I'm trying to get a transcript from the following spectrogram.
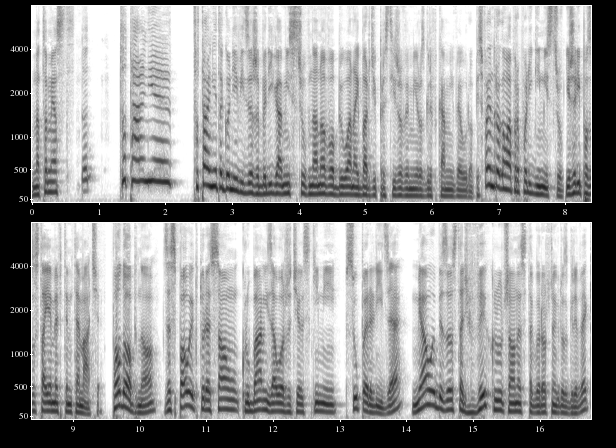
Natomiast no, totalnie Totalnie tego nie widzę, żeby Liga Mistrzów na nowo była najbardziej prestiżowymi rozgrywkami w Europie. Swoją drogą a propos Ligi Mistrzów, jeżeli pozostajemy w tym temacie. Podobno zespoły, które są klubami założycielskimi w Superlidze, miałyby zostać wykluczone z tegorocznych rozgrywek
